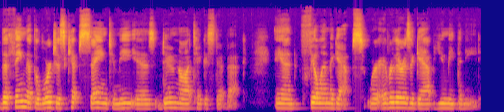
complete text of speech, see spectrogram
the thing that the Lord just kept saying to me is do not take a step back and fill in the gaps. Wherever there is a gap, you meet the need.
